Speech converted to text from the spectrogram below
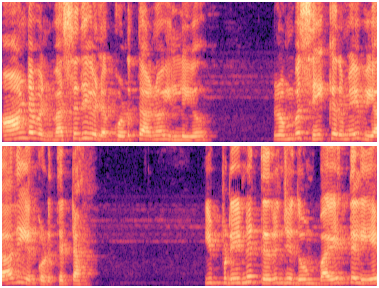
ஆண்டவன் வசதிகளை கொடுத்தானோ இல்லையோ? ரொம்ப சீக்கிரமே வியாதியை கொடுத்துட்டான். இப்படின்னு தெரிஞ்சதும் பயத்திலேயே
